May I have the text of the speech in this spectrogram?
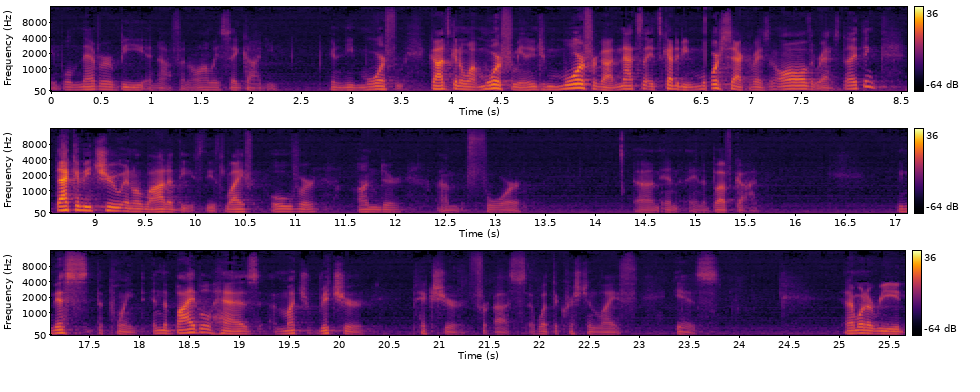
it will never be enough. And I'll always say, God, you, are going to need more from. God's going to want more from me. I need to do more for God. And that's, it's got to be more sacrifice and all the rest. And I think that can be true in a lot of these, these life over, under, um, for, um, and, and above God. We miss the point. And the Bible has a much richer picture for us of what the Christian life is. And I want to read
